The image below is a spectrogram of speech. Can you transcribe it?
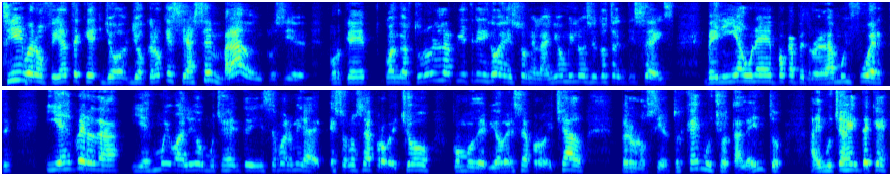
Sí, bueno, fíjate que yo, yo creo que se ha sembrado inclusive, porque cuando Arturo La Pietri dijo eso en el año 1936, venía una época petrolera muy fuerte y es verdad y es muy válido, mucha gente dice, bueno, mira, eso no se aprovechó como debió haberse aprovechado, pero lo cierto es que hay mucho talento, hay mucha gente que,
